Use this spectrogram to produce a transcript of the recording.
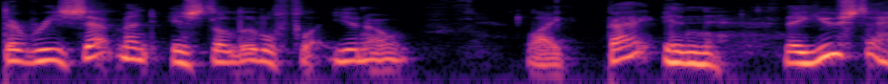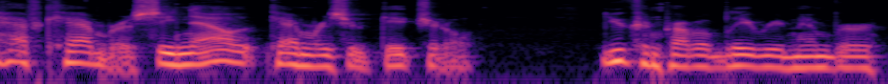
the resentment is the little, fl- you know, like back in, they used to have cameras. See, now cameras are digital. You can probably remember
